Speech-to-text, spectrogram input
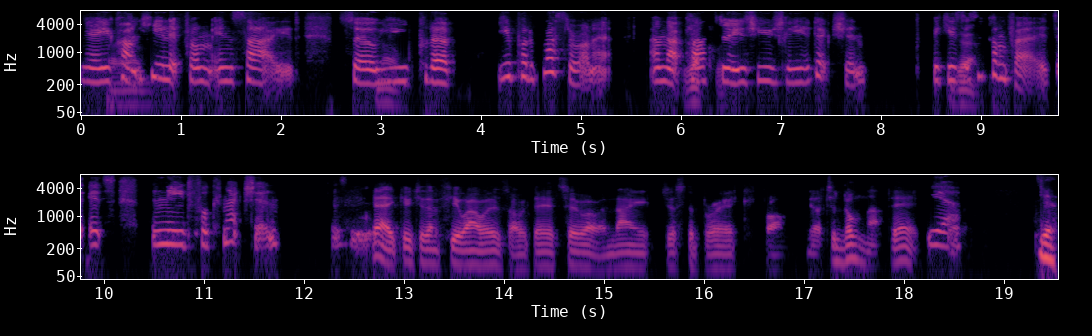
yeah. You can't Um, heal it from inside, so No. you put a you put a plaster on it, and that Exactly. plaster is usually addiction, because Yeah. it's a comfort. It's it's the need for connection, it? yeah, it gives you then a few hours or a day or two or a night just a break from, you know, to numb that pain. Yeah. Yeah.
